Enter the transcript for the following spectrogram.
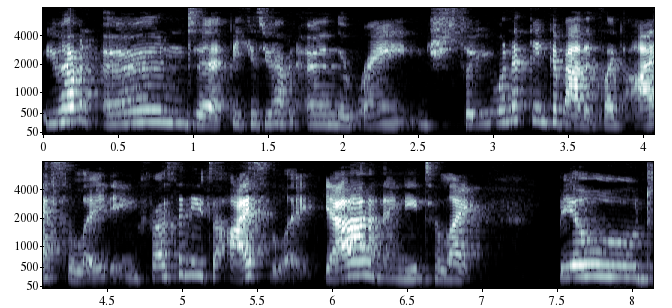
you haven't earned it because you haven't earned the range. So you want to think about it's like isolating. First, I need to isolate, yeah, and I need to like build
